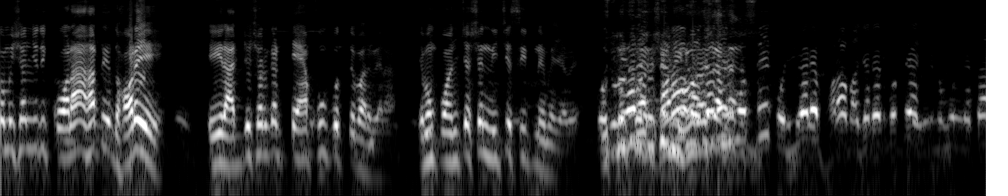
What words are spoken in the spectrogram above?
কমিশন যদি কড়া হাতে ধরে এই রাজ্য সরকার ট্যাপু করতে পারবে না এবং পঞ্চাশের নিচে সিট নেমে যাবে। ভরা বাজারের মধ্যে কোচবিহারে ভরা বাজারের মধ্যে এক তৃণমূল নেতা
